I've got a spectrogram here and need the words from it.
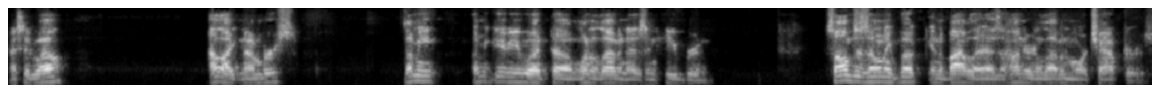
I said, "Well, I like numbers. Let me let me give you what uh, 111 is in Hebrew. Psalms is the only book in the Bible that has 111 more chapters.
